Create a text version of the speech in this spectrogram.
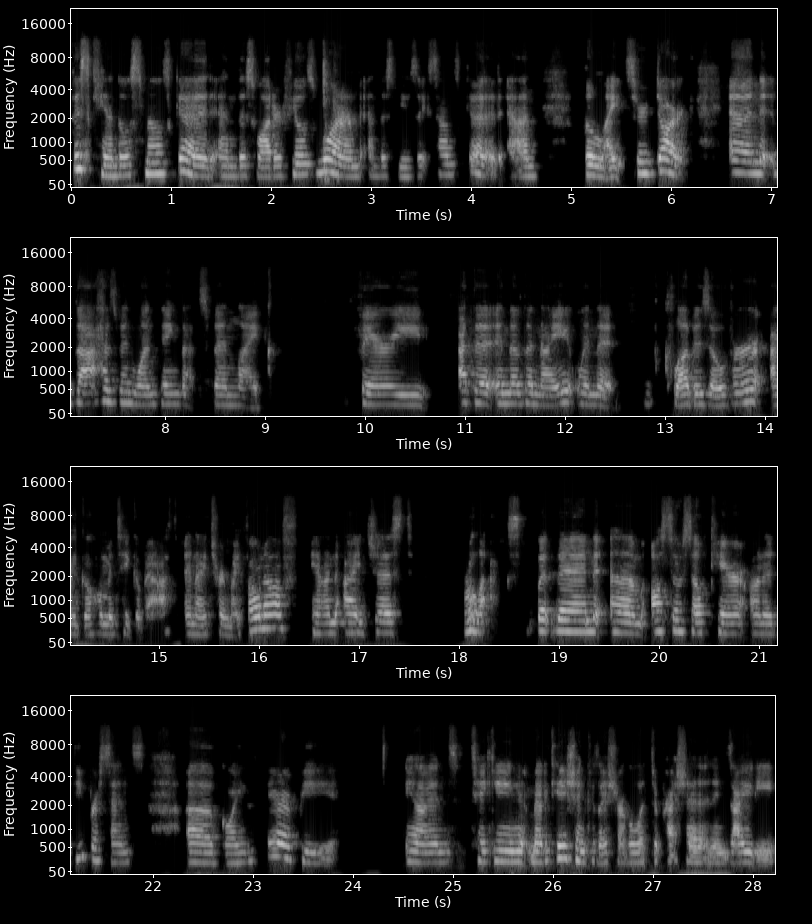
this candle smells good and this water feels warm and this music sounds good and the lights are dark and that has been one thing that's been like very at the end of the night when the club is over i go home and take a bath and i turn my phone off and i just relax. But then um, also self care on a deeper sense of going to therapy and taking medication because I struggle with depression and anxiety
